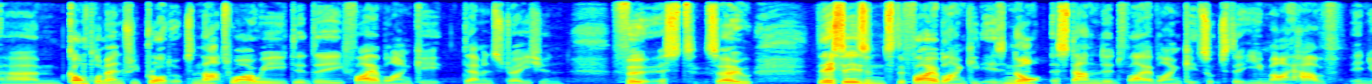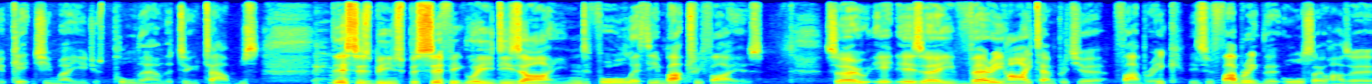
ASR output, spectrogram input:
um, complementary products, and that's why we did the fire blanket demonstration first. So this isn't, the fire blanket is not a standard fire blanket such that you might have in your kitchen where you just pull down the two tabs. This has been specifically designed for lithium battery fires. So it is a very high temperature fabric. It's a fabric that also has a,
